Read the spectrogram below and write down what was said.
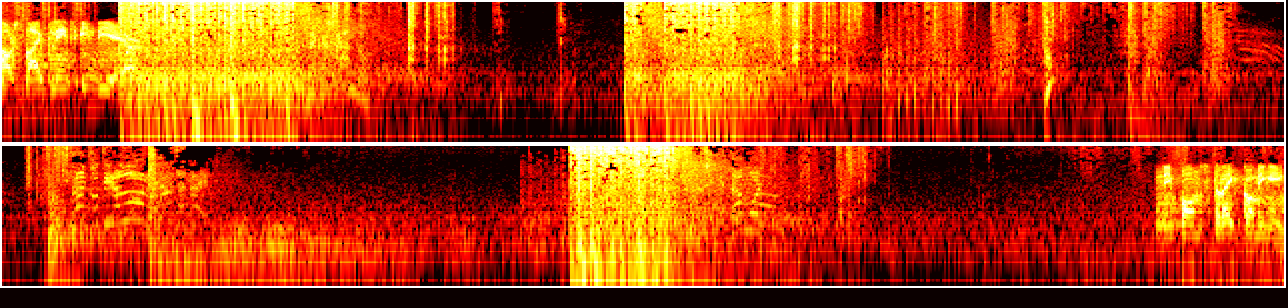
Our spy plane's in the air. ¡Francotirador! ¡Agáchate! ¡Está muerto! Strike coming in.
